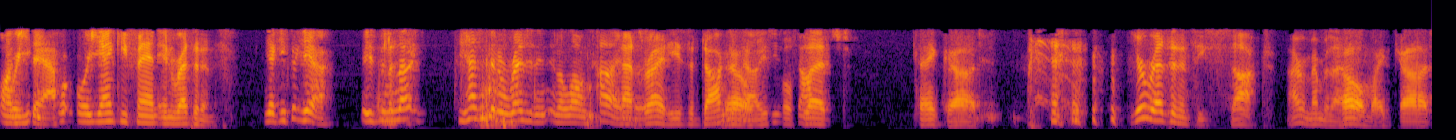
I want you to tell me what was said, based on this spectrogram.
on or, staff. or, or Yankee fan in residence. Yankee, fa- yeah, he's been not, he hasn't been a resident in a long time. That's right. He's a doctor No. now. He's He's full fledged. Thank God. Your residency sucked. I remember that. Oh my God.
